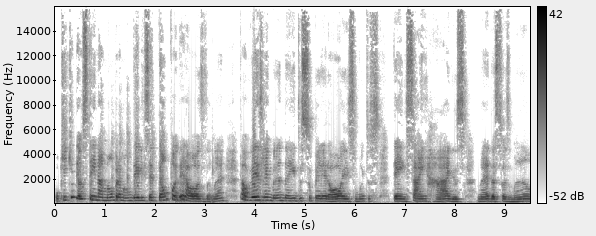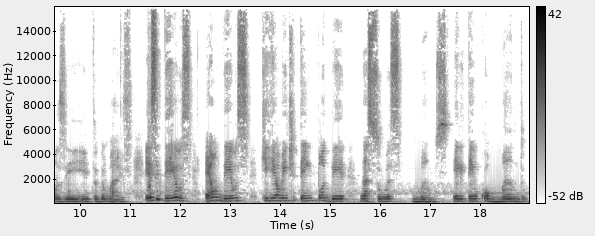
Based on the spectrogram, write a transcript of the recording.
o que, que Deus tem na mão para a mão dele ser tão poderosa, né? Talvez lembrando aí dos super-heróis, muitos têm, saem raios né, das suas mãos e, e tudo mais. Esse Deus é um Deus que realmente tem poder nas suas mãos. Ele tem o comando.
